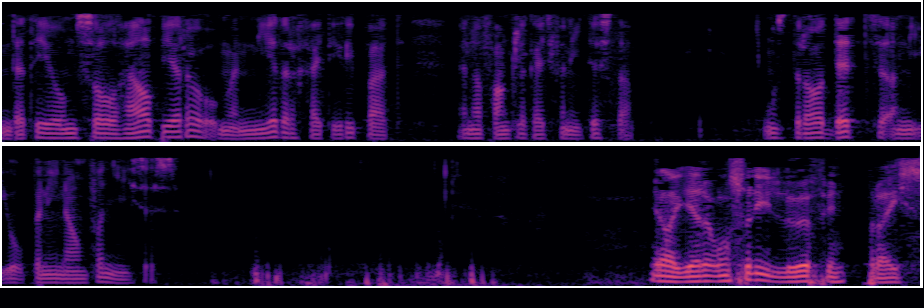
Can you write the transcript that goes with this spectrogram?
En dat U hom sal help, Here, om in nederigheid hierdie pad in afhanklikheid van U te stap. Ons dra dit aan U op in die naam van Jesus. Ja, Here, ons wil U loof en prys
